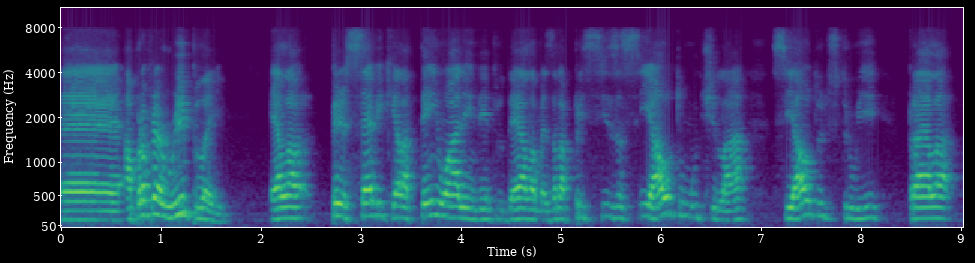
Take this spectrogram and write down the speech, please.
É, a própria Ripley, ela percebe que ela tem o alien dentro dela, mas ela precisa se automutilar, se autodestruir para ela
